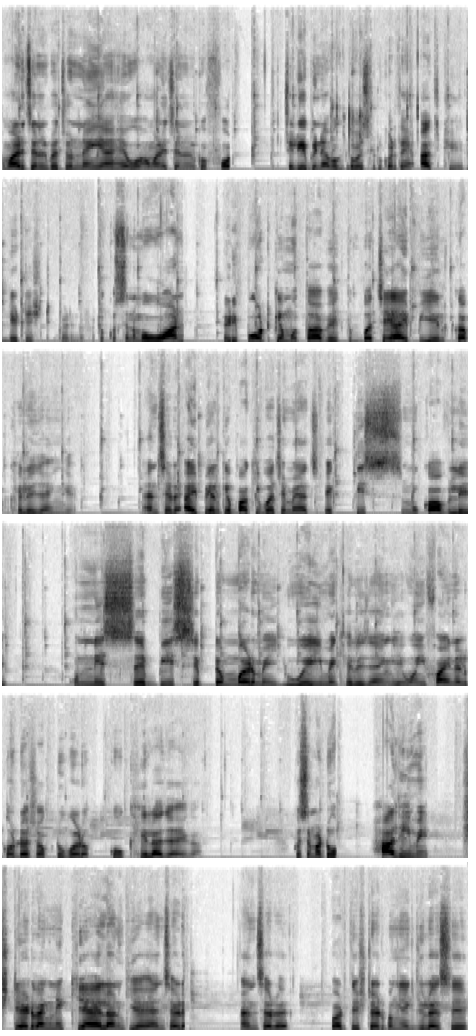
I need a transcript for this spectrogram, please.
हमारे चैनल पर जो नए आए हैं, वो हमारे चैनल को फॉलो चलिए बिना वक्त दवा शुरू करते हैं आज के लेटेस्ट करंट अफेयर तो क्वेश्चन नंबर वन रिपोर्ट के मुताबिक तो बचे आईपीएल कब खेले जाएँगे? आंसर आईपीएल के बाकी बचे मैच इकतीस मुकाबले 19 से 20 सितंबर में यूएई में खेले जाएँगे। वहीं फाइनल को 10 अक्टूबर को खेला जाएगा। क्वेश्चन नंबर टू, हाल ही में स्टेट बैंक ने क्या ऐलान किया है? आंसर आंसर है, भारतीय स्टेट बैंक एक जुलाई से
